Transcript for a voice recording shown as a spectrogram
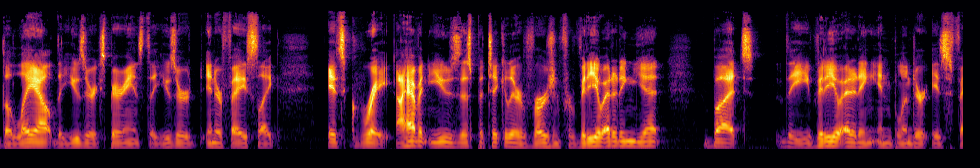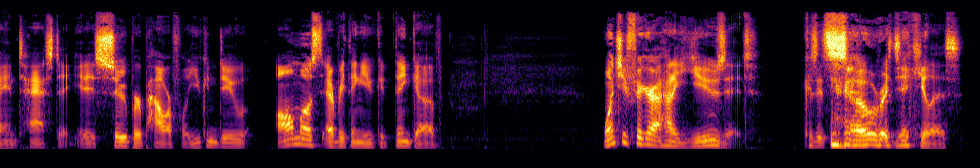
the layout the user experience the user interface like it's great. I haven't used this particular version for video editing yet but the video editing in blender is fantastic. It is super powerful. You can do almost everything you could think of once you figure out how to use it because it's so ridiculous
